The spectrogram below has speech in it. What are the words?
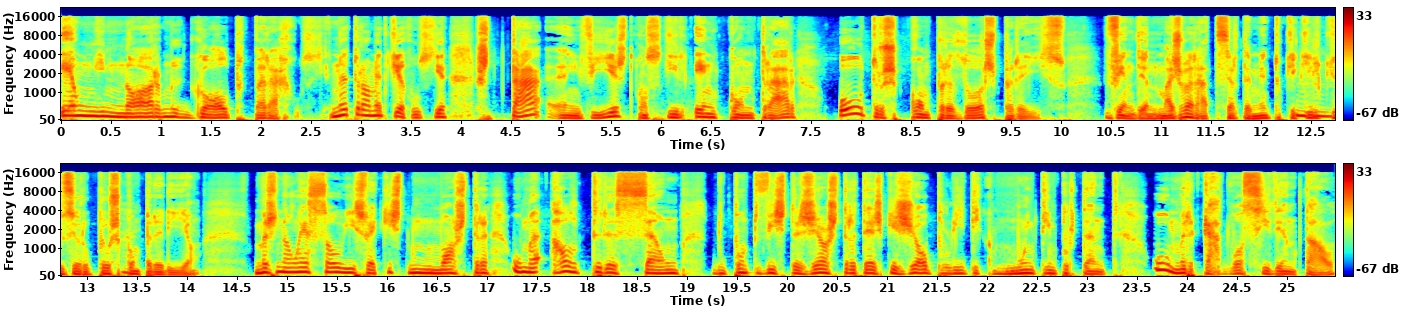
é um enorme golpe para a Rússia. Naturalmente que a Rússia está em vias de conseguir encontrar outros compradores para isso, vendendo mais barato, certamente, do que aquilo uhum. que os europeus comprariam. Mas não é só isso, é que isto mostra uma alteração do ponto de vista geoestratégico e geopolítico muito importante. O mercado ocidental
